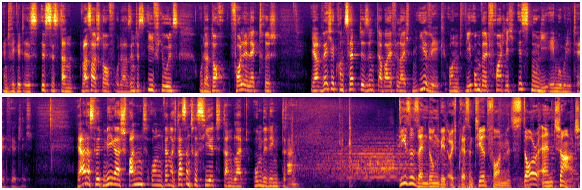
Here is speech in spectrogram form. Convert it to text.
entwickelt ist? Ist es dann Wasserstoff oder sind es E-Fuels oder doch voll elektrisch? Ja, welche Konzepte sind dabei vielleicht ein Irrweg und wie umweltfreundlich ist nun die E-Mobilität wirklich? Ja, das wird mega spannend und wenn euch das interessiert, dann bleibt unbedingt dran. Diese Sendung wird euch präsentiert von Store and Charge,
